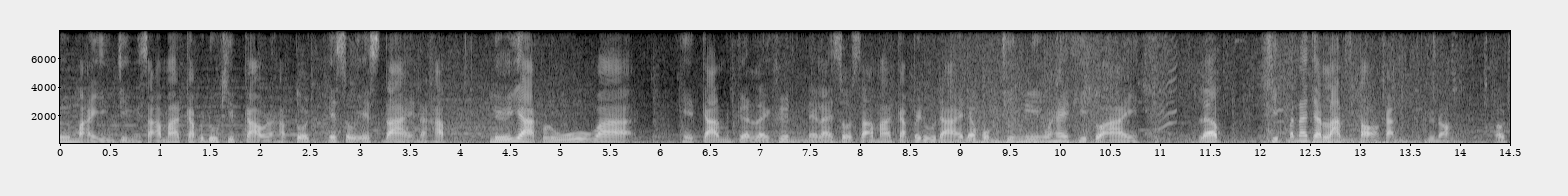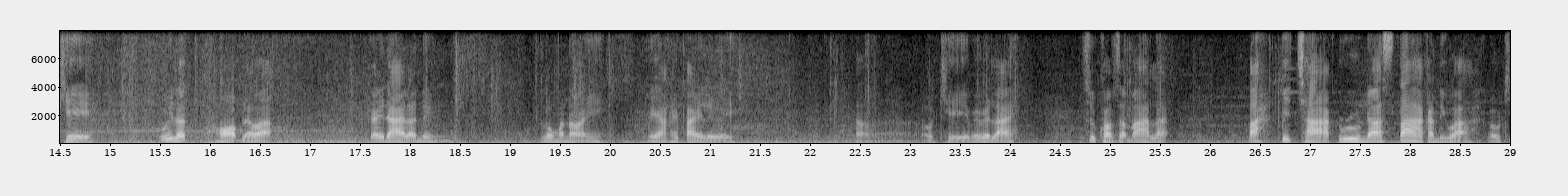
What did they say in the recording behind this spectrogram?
มือใหม่จริง ๆ สามารถกลับไปดูคลิปเก่านะครับ ตัว SOS ได้นะครับ หรืออยากรู้ว่าเหตุการณ์มันเกิดอะไรขึ้นในไลฟ์สดสามารถกลับไปดูได้ เดี๋ยวผมทิ้งลิงก์ไว้ให้ที่ตัวไอแล้วคลิปมันน่าจะรันต่อกันอยู่เนาะโอเค อุ้ยแล้วหอบแล้วอะใกล้ได้แล้วหนึ่งลงมาหน่อย ไม่อยากให้ไปเลยอ่าโอเคไม่เป็นไร สุดความสามารถแล้ว ปะปิดฉากรูนาสตากันดีกว่า โอเค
